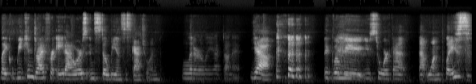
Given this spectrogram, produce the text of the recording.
Like, we can drive for eight hours and still be in Saskatchewan. Literally, I've done it. Yeah. Like, when we used to work at that one place.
